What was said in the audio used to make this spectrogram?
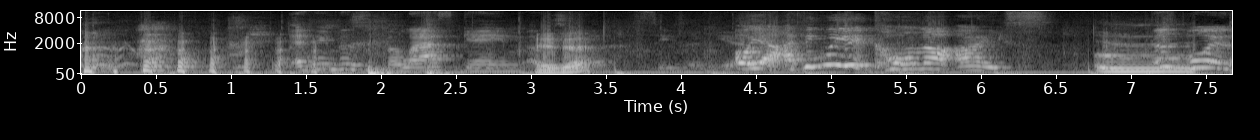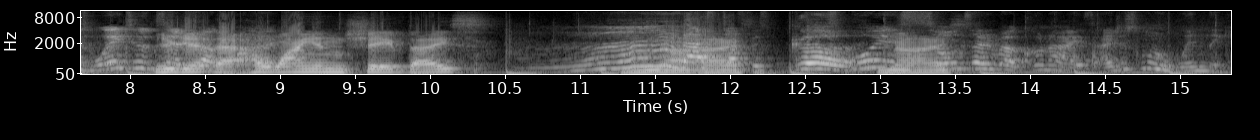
I think this is the last game of Is it? the season. Yeah. Oh yeah, I think we get Kona ice. This boy is way too excited You get about that Kona Hawaiian shaved ice? Mm, That stuff is good. Boy is so excited about Kona Ice. I just want to win the game.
